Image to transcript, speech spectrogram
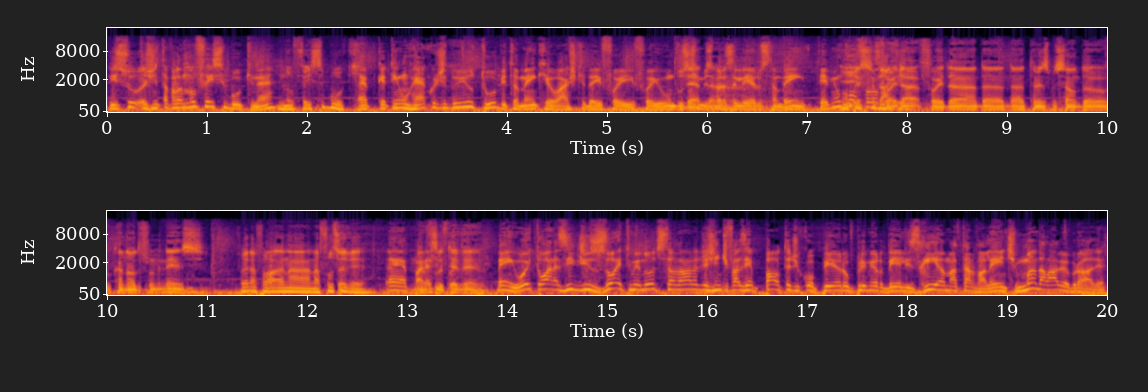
Isso a gente tá falando no Facebook, né? No Facebook. É, porque tem um recorde do YouTube também, que eu acho que daí foi, foi um dos times da... brasileiros também. Teve um confronto. Foi, da, foi da, da, da transmissão do canal do Fluminense. Foi na, na, na Flu TV. É, parece. Na Flu TV. Bem, 8 horas e 18 minutos, está na hora de a gente fazer pauta de copeiro. O primeiro deles, Rian Matar Valente. Manda lá, meu brother.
